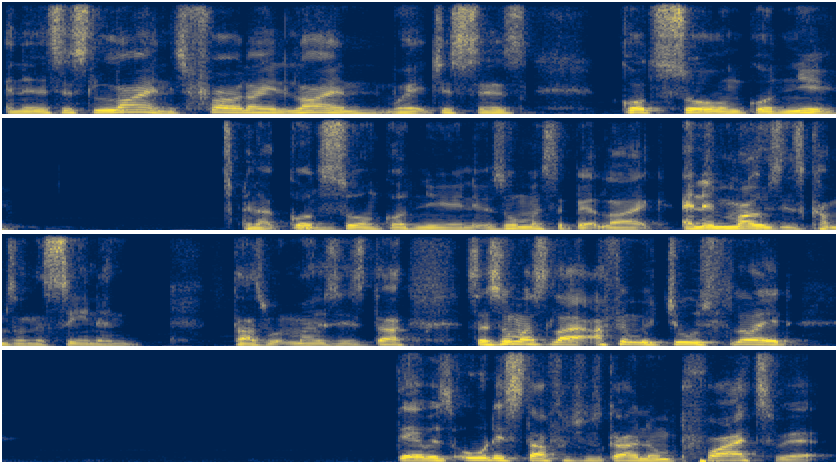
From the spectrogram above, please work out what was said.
and then there's this line, this throwaway line where it just says, God saw and God knew. And like God mm. saw and God knew, and it was almost a bit like, and then Moses comes on the scene and does what Moses does. So it's almost like I think with George Floyd, there was all this stuff which was going on prior to it,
